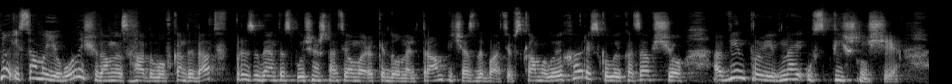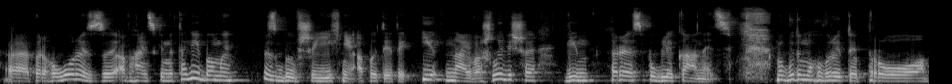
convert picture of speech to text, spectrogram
Ну і саме його нещодавно згадував кандидат в президенти Сполучених Штатів Америки Дональд Трамп під час дебатів з Камелою Харріс, коли казав, що він провів найуспішніші е, переговори з афганськими талібами, збивши їхні апетити. І найважливіше він республіканець. Ми будемо говорити про.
